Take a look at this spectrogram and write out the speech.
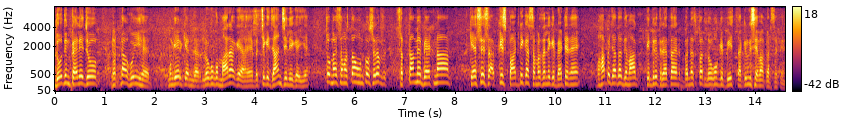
दो दिन पहले जो घटना हुई है, मुंगेर के अंदर, लोगों को मारा गया है, बच्चे की जान चली गई है। तो मैं समझता हूँ उनको सिर्फ़ सत्ता में बैठना, कैसे किस पार्टी का समर्थन लेके बैठे रहें वहाँ पे ज़्यादा दिमाग केंद्रित रहता है बनस्पत लोगों के बीच ताकि उनकी सेवा कर सकें।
